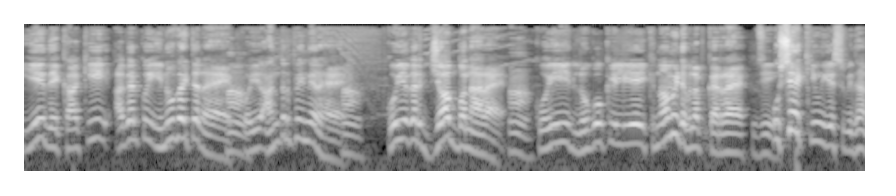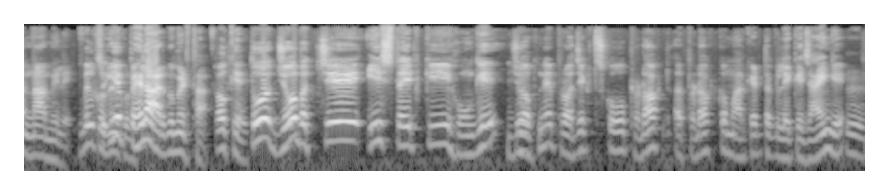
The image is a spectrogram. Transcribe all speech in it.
ये देखा कि अगर कोई इनोवेटर है हाँ। कोई एंटरप्रेन्योर है हाँ। कोई अगर जॉब बना रहा है हाँ। कोई लोगों के लिए इकोनॉमी डेवलप कर रहा है उसे क्यों ये सुविधा ना मिले बिल्कुल, तो ये पहला आर्गुमेंट था ओके। तो जो बच्चे इस टाइप की होंगे हम्म। जो अपने प्रोजेक्ट्स को प्रोडक्ट और प्रोडक्ट को मार्केट तक लेके जाएँगे हम्म।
